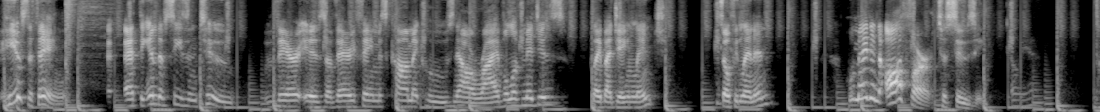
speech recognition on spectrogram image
here's the thing at the end of season two, there is a very famous comic who's now a rival of Midge's, played by Jane Lynch, Sophie Lennon, who made an offer to Susie. Oh, yeah.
